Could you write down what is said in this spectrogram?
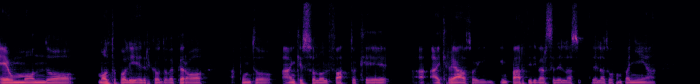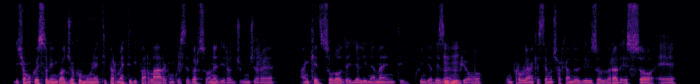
è un mondo molto poliedrico dove però appunto anche solo il fatto che hai creato in, in parti diverse della, della, tua compagnia diciamo questo linguaggio comune ti permette di parlare con queste persone e di raggiungere anche solo degli allineamenti quindi ad esempio mm-hmm. un problema che stiamo cercando di risolvere adesso è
